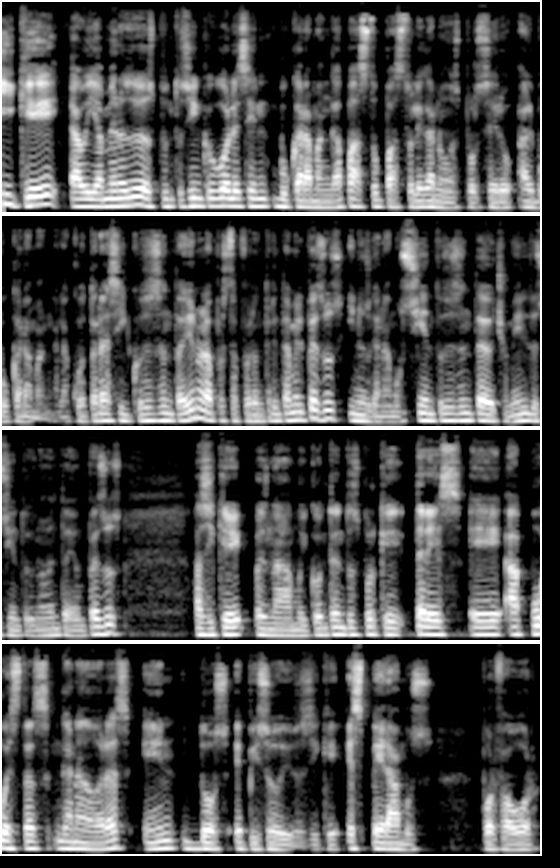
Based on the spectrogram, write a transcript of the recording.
y que había menos de 2.5 goles en Bucaramanga Pasto. Pasto le ganó 2 por 0 al Bucaramanga. La cuota era 5.61, la apuesta fueron 30 mil pesos y nos ganamos 168 mil 291 pesos. Así que, pues nada, muy contentos porque tres eh, apuestas ganadoras en dos episodios. Así que esperamos, por favor,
